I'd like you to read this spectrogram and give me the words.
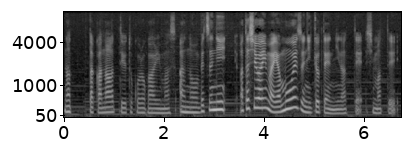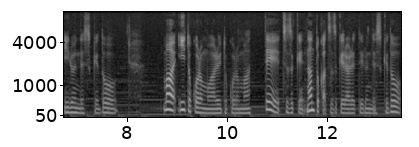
なったかなっていうところがあります。あの別に私は今やむを得ずに拠点になってしまっているんですけどまあいいところも悪いところもあって続けなんとか続けられているんですけど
